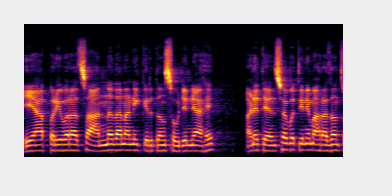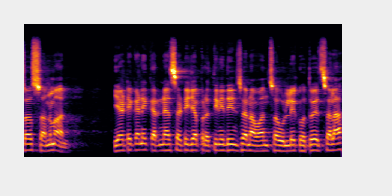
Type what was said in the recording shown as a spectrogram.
या परिवाराचा अन्नदान आणि कीर्तन सौजन्य आहे आणि त्यांच्या वतीने महाराजांचा सन्मान. या ठिकाणी करण्यासाठी ज्या प्रतिनिधींच्या नावांचा उल्लेख होतोय चला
